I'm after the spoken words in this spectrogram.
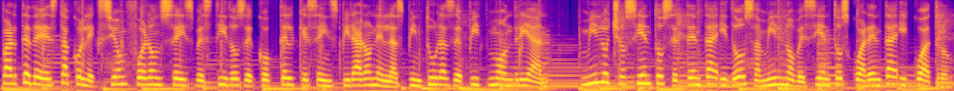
Parte de esta colección fueron seis vestidos de cóctel que se inspiraron en las pinturas de Piet Mondrian, 1872 a 1944.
